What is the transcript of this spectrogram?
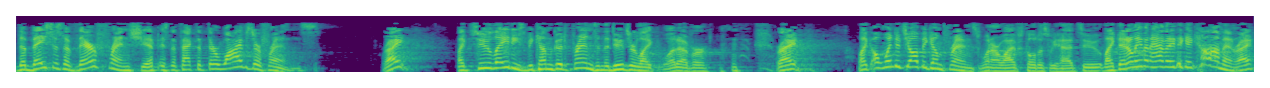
the basis of their friendship is the fact that their wives are friends, right? Like two ladies become good friends and the dudes are like, whatever, right? Like, oh, when did y'all become friends? When our wives told us we had to. Like, they don't even have anything in common, right?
